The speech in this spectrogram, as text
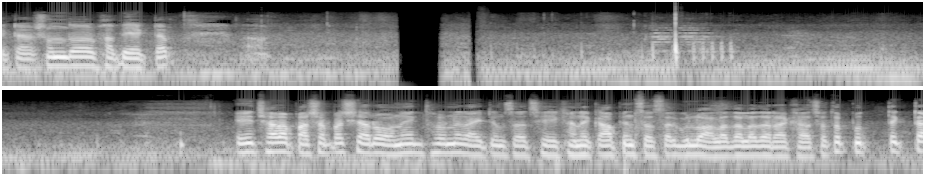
একটা সুন্দরভাবে একটা এছাড়া পাশাপাশি আরও অনেক ধরনের আইটেমস আছে। এখানে কাপ এন্ড সসারগুলো আলাদা আলাদা রাখা আছে। অর্থাৎ প্রত্যেকটা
